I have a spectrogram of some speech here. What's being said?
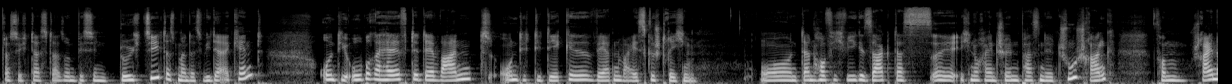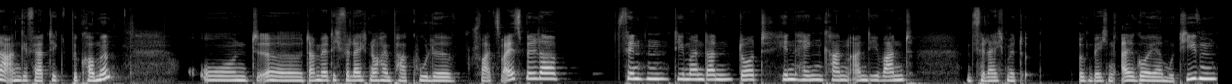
dass sich das da so ein bisschen durchzieht, dass man das wiedererkennt. Und die obere Hälfte der Wand und die Decke werden weiß gestrichen. Und dann hoffe ich, wie gesagt, dass äh, ich noch einen schönen passenden Schuhschrank vom Schreiner angefertigt bekomme. Und äh, dann werde ich vielleicht noch ein paar coole Schwarz-Weiß-Bilder finden, die man dann dort hinhängen kann an die Wand. Vielleicht mit irgendwelchen Allgäuer Motiven,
